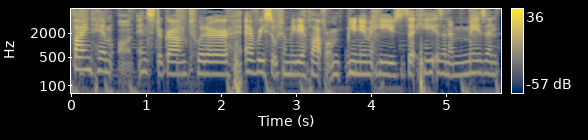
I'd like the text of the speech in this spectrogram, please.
find him on Instagram, Twitter, every social media platform, you name it, he uses it. He is an amazing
